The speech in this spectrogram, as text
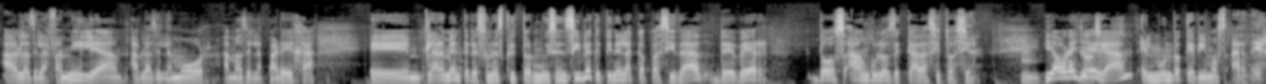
Hablas de la familia, hablas del amor, amas de la pareja. Eh, claramente eres un escritor muy sensible que tiene la capacidad de ver dos ángulos de cada situación. Mm, Y ahora gracias. llega el mundo que vimos arder.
